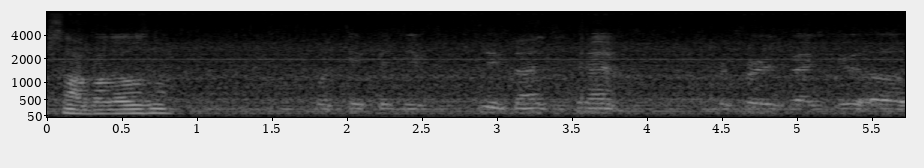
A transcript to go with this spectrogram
Islam, brother Osman. What they could do, three times a time refers back to, uh,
